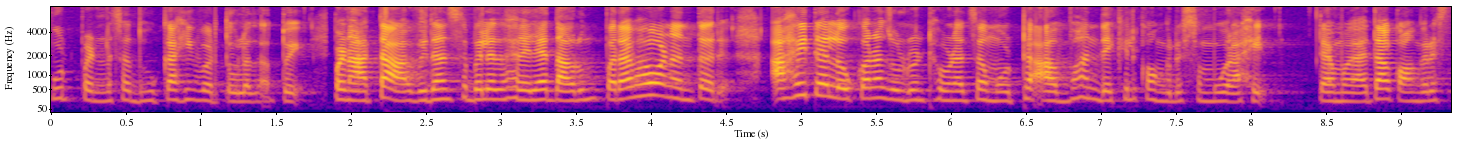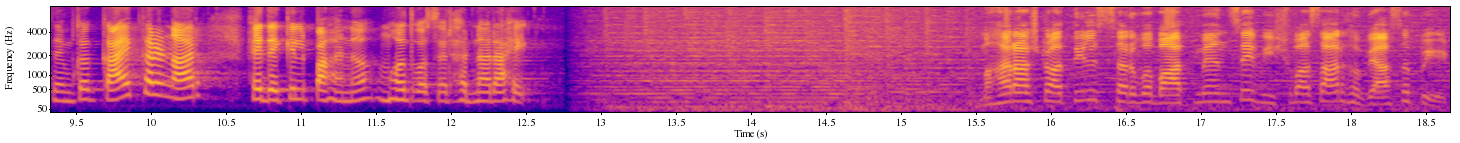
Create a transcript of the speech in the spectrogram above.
फूट पडण्याचा धोकाही वर्तवला जातोय. पण आता विधानसभेला झालेल्या दारुण पराभवानंतर आहे त्या लोकांना जोडून ठेवण्याचं मोठं आव्हान देखील काँग्रेससमोर आहे. त्यामुळे आता काँग्रेस नेमकं काय करणार हे देखील पाहणं महत्त्वाचं ठरणार आहे. महाराष्ट्रातील सर्व बातम्यांचे विश्वासार्ह व्यासपीठ.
